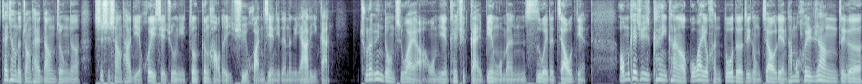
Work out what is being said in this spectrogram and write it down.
在这样的状态当中呢，事实上它也会协助你做更好的去缓解你的那个压力感。除了运动之外啊，我们也可以去改变我们思维的焦点。我们可以去看一看啊，国外有很多的这种教练，他们会让这个。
